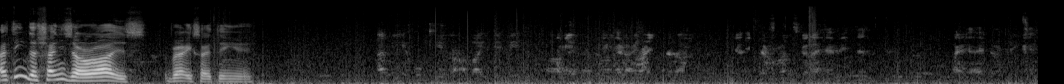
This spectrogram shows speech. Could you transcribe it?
I think the shiny Zeraora is very exciting. Eh. I mean, okay lah, but they made. I mean, we have right lah. Yeah, if everyone's gonna have it, then I I don't really care.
